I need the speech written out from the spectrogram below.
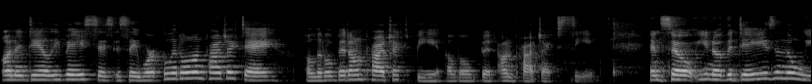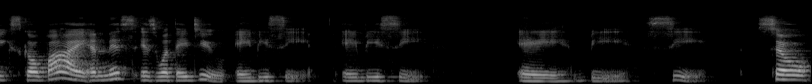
on a daily basis is they work a little on Project A, a little bit on Project B, a little bit on Project C. And so, you know, the days and the weeks go by, and this is what they do A, B, C, A, B, C, A, B, C. So,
